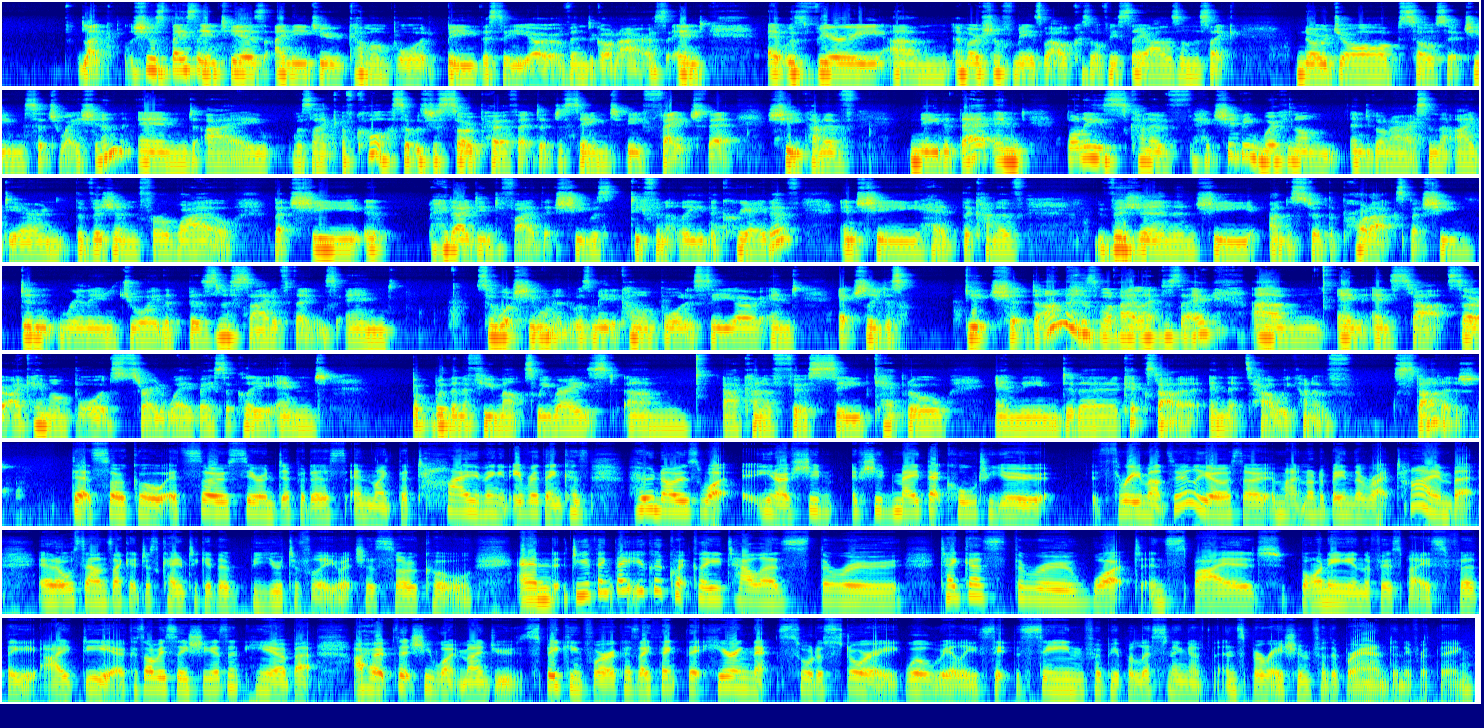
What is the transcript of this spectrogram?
like she was basically in tears i need you come on board be the ceo of indigo iris. And it was very um, emotional for me as well because obviously i was in this like no job soul searching situation and i was like of course. It was just so perfect. It just seemed to be fate that she kind of needed that. And bonnie's kind of she'd been working on indigo iris and the idea and the vision for a while but she it, had identified that she was definitely the creative and she had the kind of vision and she understood the products, but she didn't really enjoy the business side of things. And so, what she wanted was me to come on board as CEO and actually just get shit done, is what I like to say, um, and, and start. So, I came on board straight away, basically, and but within a few months, we raised um, our kind of first seed capital and then did a Kickstarter, and that's how we kind of started. That's so cool. It's so serendipitous and like the timing and everything. Because who knows what you know? If she if she'd made that call to you three months earlier, so it might not have been the right time, but it all sounds like it just came together beautifully, which is so cool. And do you think that you could quickly tell us through, take us through what inspired Bonnie in the first place for the idea? Because obviously she isn't here, but I hope that she won't mind you speaking for her, because I think that hearing that sort of story will really set the scene for people listening of inspiration for the brand and everything.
